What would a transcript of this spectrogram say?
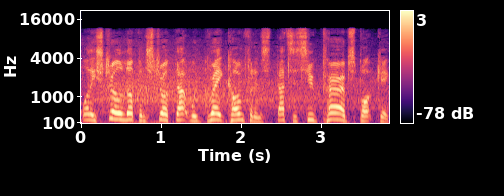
Well, he strolled up and struck that with great confidence. That's a superb spot kick.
